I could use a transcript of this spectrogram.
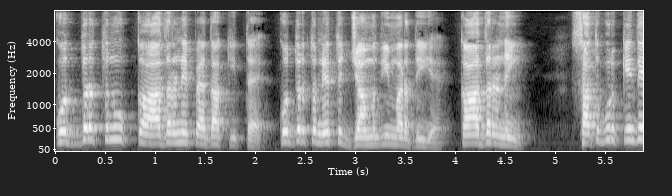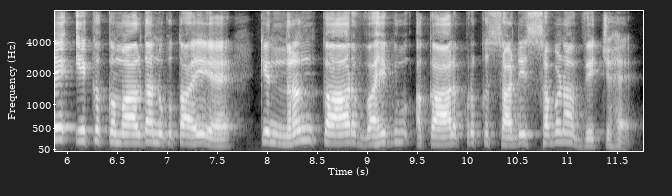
ਕੁਦਰਤ ਨੂੰ ਕਾਦਰ ਨੇ ਪੈਦਾ ਕੀਤਾ ਹੈ। ਕੁਦਰਤ ਨਿਤ ਜੰਮਦੀ ਮਰਦੀ ਹੈ। ਕਾਦਰ ਨਹੀਂ। ਸਤਿਗੁਰ ਕਹਿੰਦੇ, ਇੱਕ ਕਮਾਲ ਦਾ ਨੁਕਤਾ ਇਹ ਹੈ ਕਿ ਨਿਰੰਕਾਰ ਵਾਹਿਗੁਰੂ ਅਕਾਲ ਪੁਰਖ ਸਾਡੇ ਸਭਨਾ ਵਿੱਚ ਹੈ।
